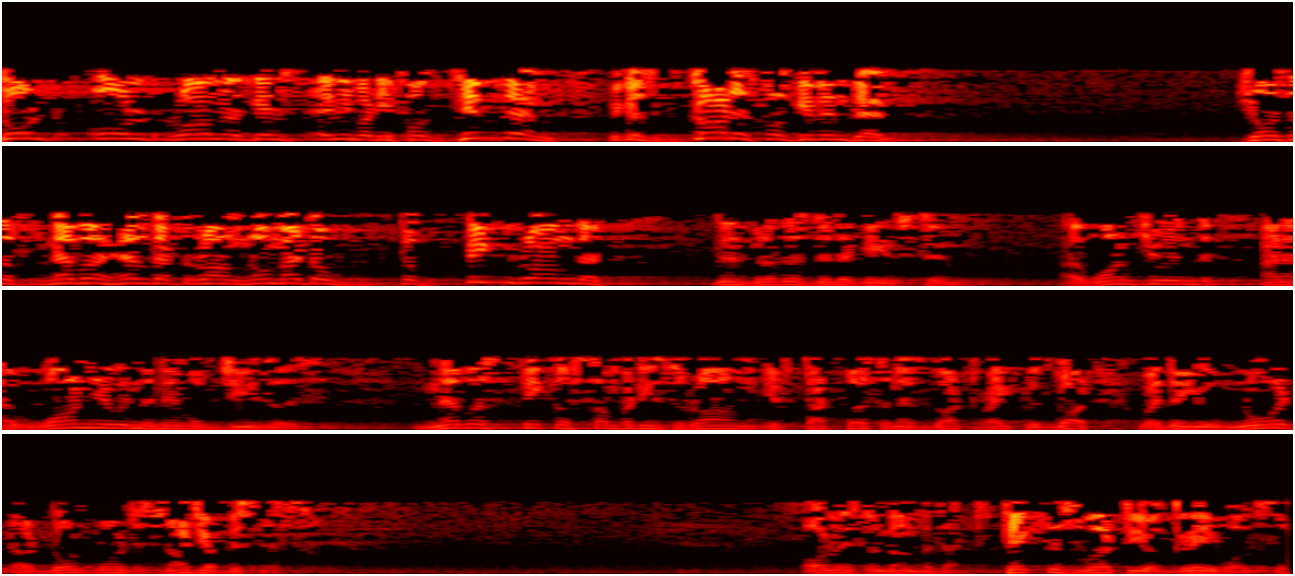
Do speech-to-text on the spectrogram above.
don't hold wrong against anybody. Forgive them because God has forgiven them. Joseph never held that wrong, no matter the big wrong that his brothers did against him. I want you in the, and I warn you in the name of Jesus. Never speak of somebody's wrong if that person has got right with God. Whether you know it or don't know it, it is not your business. Always remember that. Take this word to your grave also.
